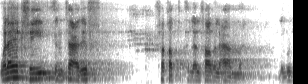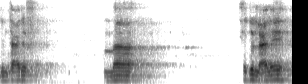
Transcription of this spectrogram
ولا يكفي أن تعرف فقط الألفاظ العامة. لابد أن تعرف ما يدل عليه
